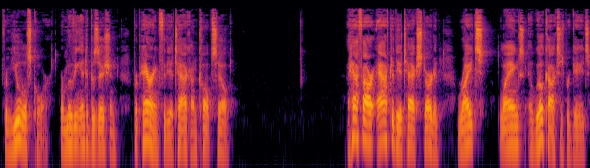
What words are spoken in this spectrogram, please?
from Ewell's Corps were moving into position, preparing for the attack on Culp's Hill. A half hour after the attack started, Wright's, Lang's, and Wilcox's brigades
